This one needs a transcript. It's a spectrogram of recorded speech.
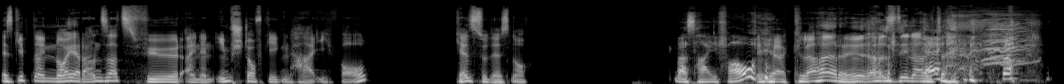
Es gibt einen neuer Ansatz für einen Impfstoff gegen HIV. Kennst du das noch? Was, HIV? Ja, klar, äh, aus den Alter.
